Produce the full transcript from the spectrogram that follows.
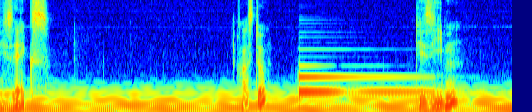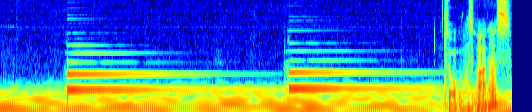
Die 6. Hast du? Die 7. So, was war das?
